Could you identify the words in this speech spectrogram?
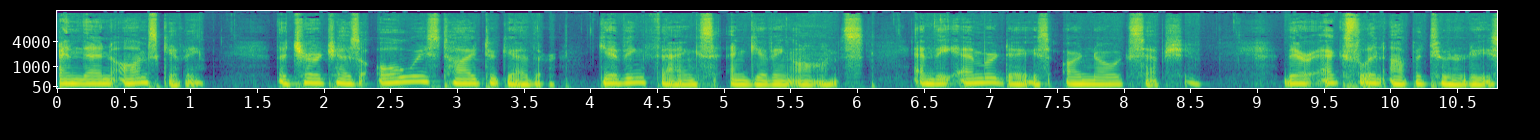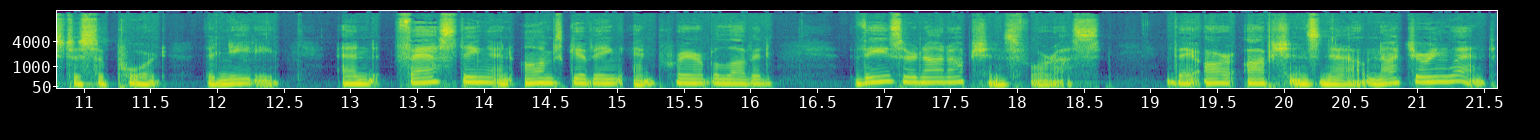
And then almsgiving. The church has always tied together giving thanks and giving alms, and the Ember Days are no exception. They're excellent opportunities to support the needy. And fasting and almsgiving and prayer, beloved, these are not options for us. They are options now, not during Lent,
